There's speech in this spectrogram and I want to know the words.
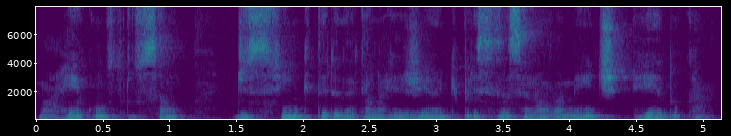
uma reconstrução de esfíncter daquela região que precisa ser novamente reeducada.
